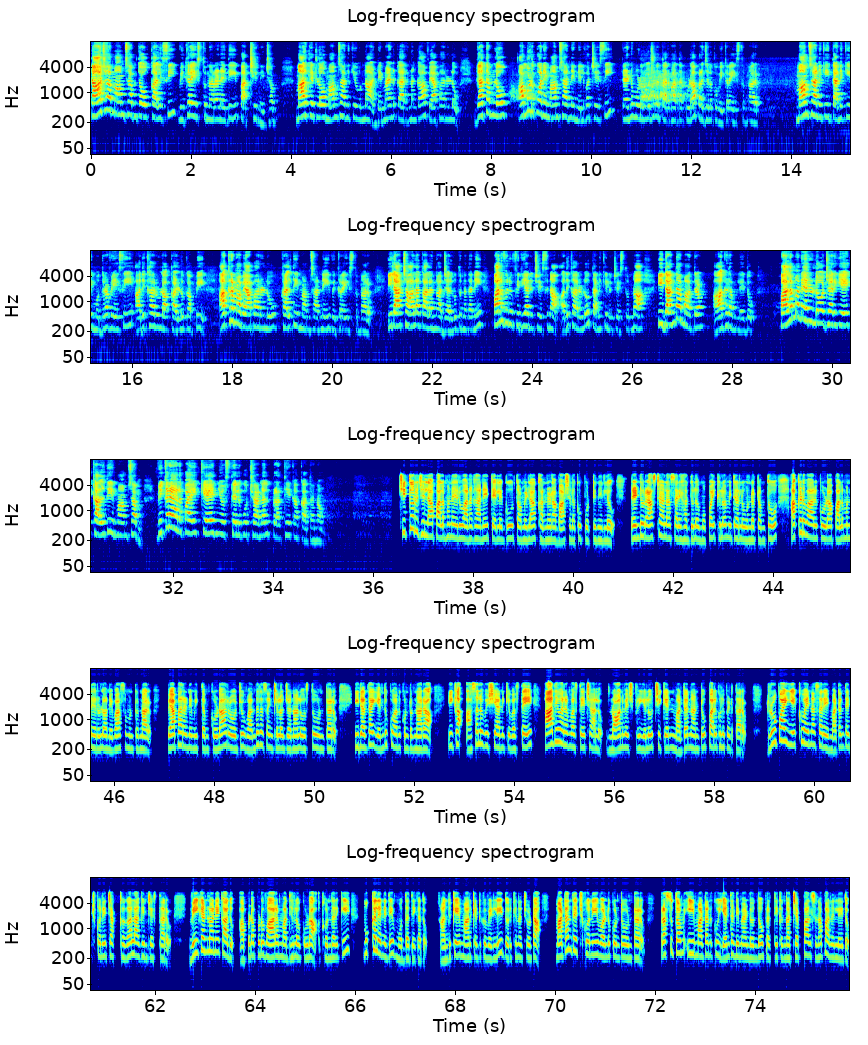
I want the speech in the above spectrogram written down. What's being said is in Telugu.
తాజా మాంసంతో కలిసి విక్రయిస్తున్నారనేది పచ్చి నిజం. మార్కెట్లో మాంసానికి ఉన్న డిమాండ్ కారణంగా వ్యాపారులు గతంలో అమ్ముడుపోని మాంసాన్ని నిల్వ చేసి రెండు మూడు రోజుల తర్వాత కూడా ప్రజలకు విక్రయిస్తున్నారు. మాంసానికి తనిఖీ ముద్ర వేసి అధికారుల కళ్ళు కప్పి అక్రమ వ్యాపారులు కల్తీ మాంసాన్ని విక్రయిస్తున్నారు. ఇలా చాలా కాలంగా జరుగుతున్నదని పలువురు ఫిర్యాదు చేసిన అధికారులు తనిఖీలు చేస్తున్నా ఈ దందా మాత్రం ఆగడం లేదు. పలమనేరులో జరిగే కల్తీ మాంసం విక్రయాలపై కే న్యూస్ తెలుగు ఛానల్ ప్రత్యేక కథనం. చిత్తూరు జిల్లా పలమనేరు అనగానే తెలుగు తమిళ కన్నడ భాషలకు పుట్టినిల్లు. రెండు రాష్ట్రాల సరిహద్దులో ముప్పై కిలోమీటర్లు ఉండటంతో అక్కడి వారు కూడా పలమనేరులో నివాసం ఉంటున్నారు వ్యాపార నిమిత్తం కూడా రోజు వందల సంఖ్యలో జనాలు వస్తూ ఉంటారు. ఇదంతా ఎందుకు అనుకుంటున్నారా? ఇక అసలు విషయానికి వస్తే ఆదివారం వస్తే చాలు. నాన్ వెజ్ ప్రియులు చికెన్ మటన్ అంటూ పరుగులు పెడతారు. రూపాయి ఎక్కువైనా సరే మటన్ తెచ్చుకొని చక్కగా లాగించేస్తారు. వీకెండ్లోనే కాదు అప్పుడప్పుడు వారం మధ్యలో కూడా కొందరికి ముక్కలేనిదే ముద్ద దిగదు. అందుకే మార్కెట్కు వెళ్ళి దొరికిన చోట మటన్ తెచ్చుకొని వండుకుంటూ ఉంటారు. ప్రస్తుతం ఈ మటన్కు ఎంత డిమాండ్ ఉందో ప్రత్యేకంగా చెప్పాల్సిన పని లేదు.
